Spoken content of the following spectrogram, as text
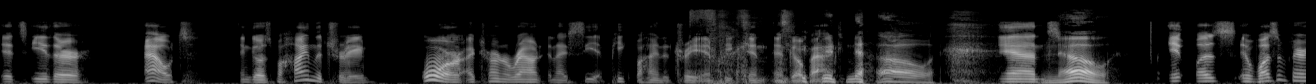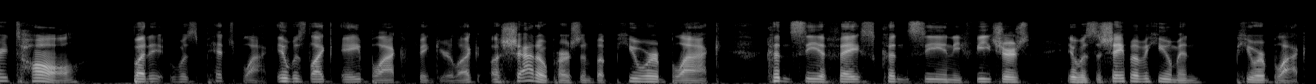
it's either out and goes behind the tree, or I turn around and I see it peek behind a tree and peek and, and go back. No. And No. It was it wasn't very tall, but it was pitch black. It was like a black figure, like a shadow person, but pure black. Couldn't see a face, couldn't see any features. It was the shape of a human, pure black.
